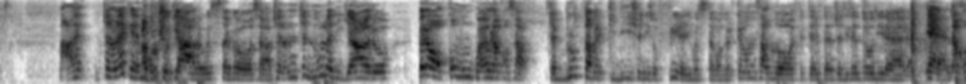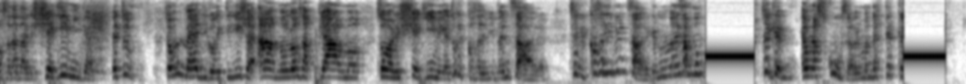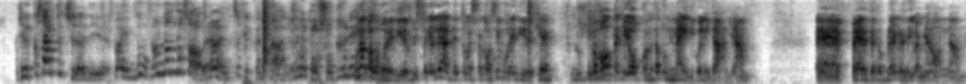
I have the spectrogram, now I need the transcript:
Ma eh, cioè, non è che è Altro molto chiaro questa cosa, cioè non c'è nulla di chiaro, però comunque è una cosa cioè, brutta per chi dice di soffrire di questa cosa, perché non sanno effettivamente, cioè si sentono dire che è una cosa data dalle scie chimiche e tu c'è un medico che ti dice ah non lo sappiamo, sono le scie chimiche, tu che cosa devi pensare? Cioè che cosa devi pensare? Che non ne sanno un c***o? Cioè che è una scusa per mandarti a c***o. Cioè, che cos'altro c'è da dire? Poi, boh, non, non lo so, veramente, non so che pensare. Posso? Una cosa vorrei dire, visto che lei ha detto questa cosa, io vorrei dire che l'ultima volta che ho contattato un medico in Italia eh, per dei problemi relativi a mia nonna,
